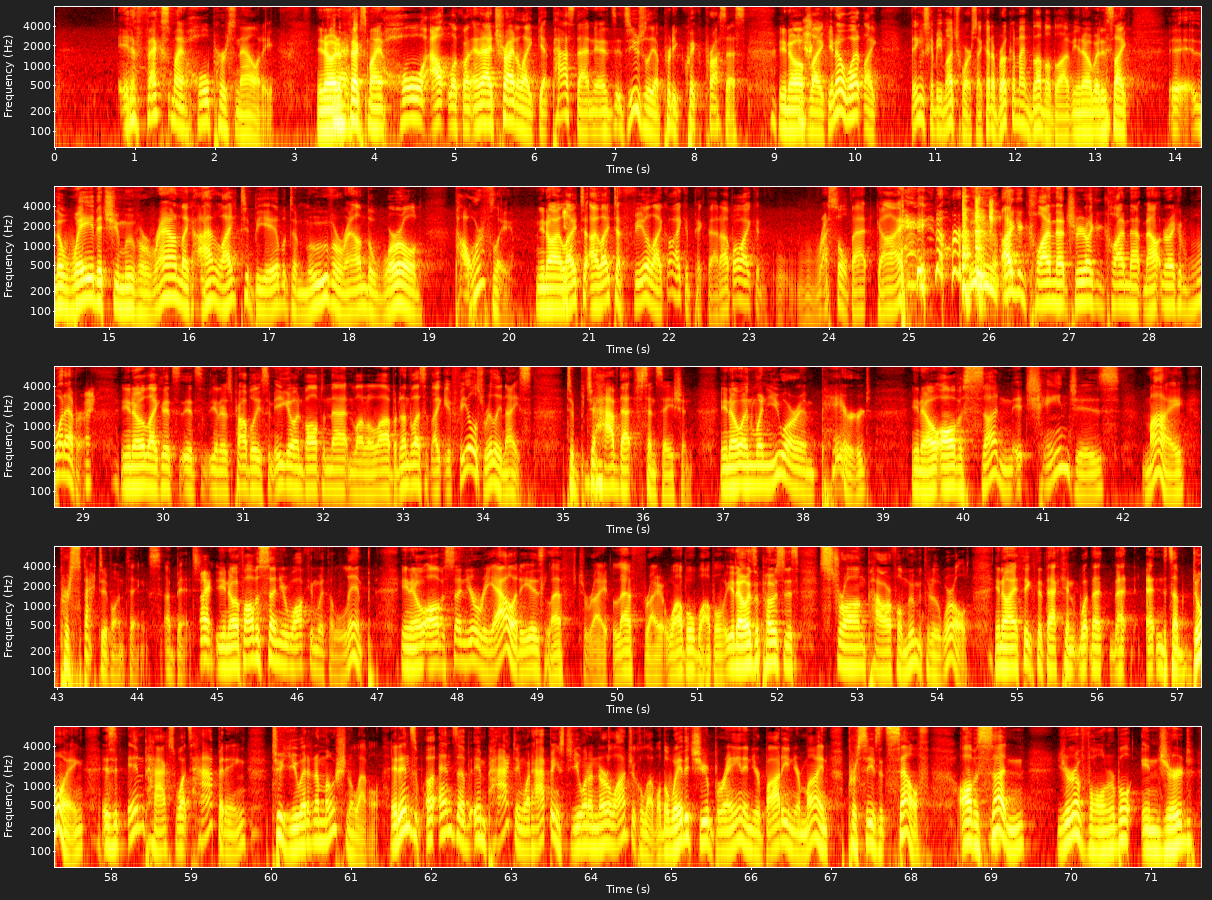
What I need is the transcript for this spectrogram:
it affects my whole personality. You know, it right. affects my whole outlook on, and I try to like get past that, and it's, it's usually a pretty quick process. You know, of like, you know what, like things could be much worse. I could have broken my blah blah blah. You know, but it's like eh, the way that you move around. Like I like to be able to move around the world powerfully. You know, I like to I like to feel like oh I could pick that up. Oh, I could wrestle that guy. you know, I could climb that tree, or I could climb that mountain, or I could whatever. Right. You know, like it's it's you know there's probably some ego involved in that and la la la, but nonetheless, like it feels really nice to to have that sensation. You know, and when you are impaired, you know, all of a sudden it changes my perspective on things a bit. Right. You know, if all of a sudden you're walking with a limp, you know, all of a sudden your reality is left right, left, right, wobble, wobble, you know, as opposed to this strong, powerful movement through the world. You know, I think that that can, what that, that ends up doing is it impacts what's happening to you at an emotional level. It ends, uh, ends up impacting what happens to you on a neurological level, the way that your brain and your body and your mind perceives itself. All of a sudden, you're a vulnerable, injured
